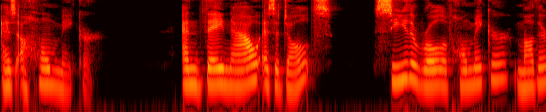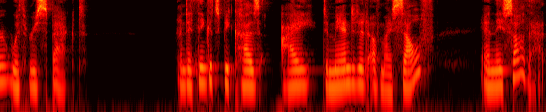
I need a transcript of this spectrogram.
as a homemaker. And they now as adults see the role of homemaker mother with respect. And I think it's because I demanded it of myself and they saw that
